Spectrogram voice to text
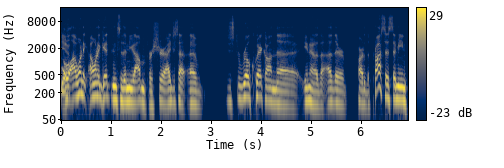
Oh, Well, I want to I want to get into the new album for sure. I just uh, uh, just real quick on the you know the other part of the process. I mean,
